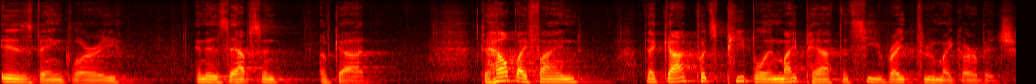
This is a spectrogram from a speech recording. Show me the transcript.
is vainglory and is absent of God. To help, I find that God puts people in my path that see right through my garbage.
